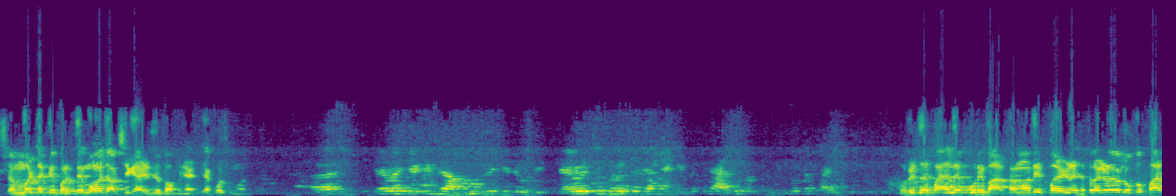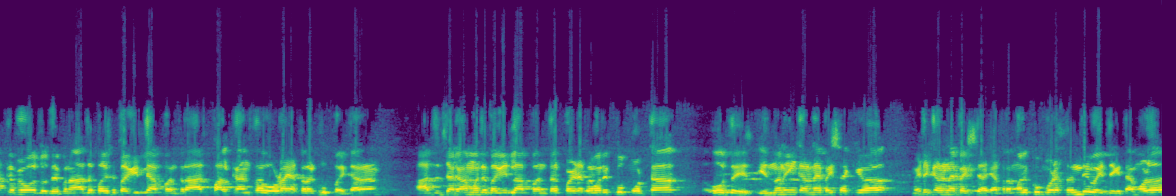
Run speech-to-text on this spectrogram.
शंभर टक्के प्रत्येक मुला जॉबची गॅरंटी देतो आपण या- कोर्समध्ये पूर्वी जर पाहिलं पूर्वी भारतामध्ये पर्यटन क्षेत्राकडे लोक फार कमी होत होते. पण आज पैसे बघितले आपण तर आज पालकांचा ओढा यात्रा खूप आहे. कारण आज जगामध्ये बघितलं आपण तर पर्यटनामध्ये खूप मोठा होत इंजिनिअरिंग करण्यापेक्षा किंवा मेडिकल करण्यापेक्षा यात्रामध्ये खूप मोठ्या संधी व्हायची त्यामुळं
